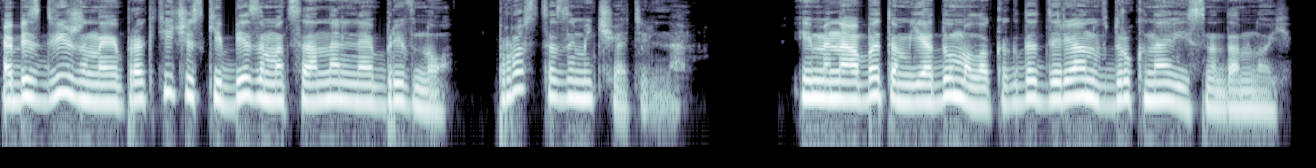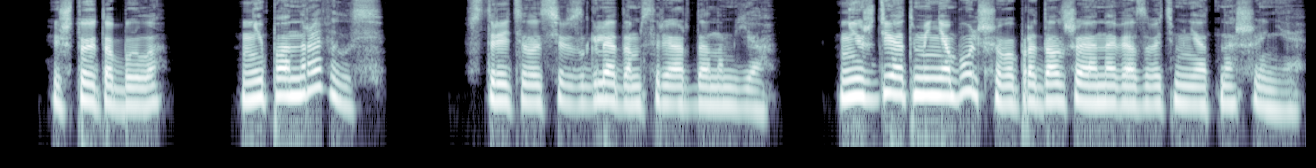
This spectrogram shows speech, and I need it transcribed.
обездвиженное и практически безэмоциональное бревно. Просто замечательно. Именно об этом я думала, когда Дериан вдруг навис надо мной. «И что это было?» «Не понравилось?» Встретилась взглядом с Риорданом я. Не жди от меня большего, продолжая навязывать мне отношения.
